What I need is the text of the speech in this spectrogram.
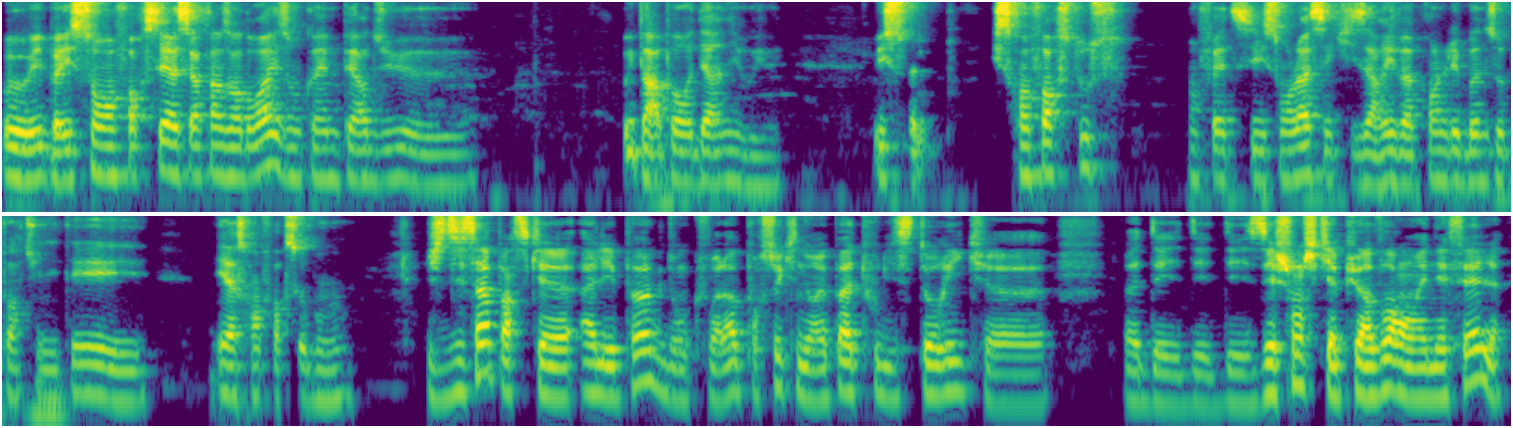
oui, oui bah, ils sont renforcés à certains endroits. Ils ont quand même perdu oui, par rapport au dernier, oui. Ils, se, renforcent tous. En fait, s'ils sont là, c'est qu'ils arrivent à prendre les bonnes opportunités et, à se renforcer au bon moment. Je dis ça parce qu'à l'époque, donc voilà, pour ceux qui n'auraient pas tout l'historique euh, des, échanges qu'il y a pu avoir en NFL,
